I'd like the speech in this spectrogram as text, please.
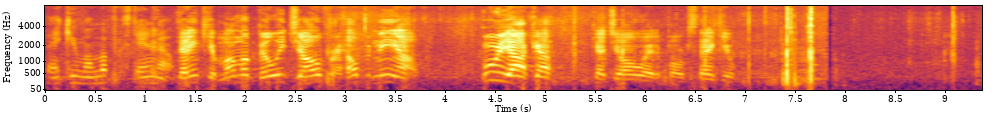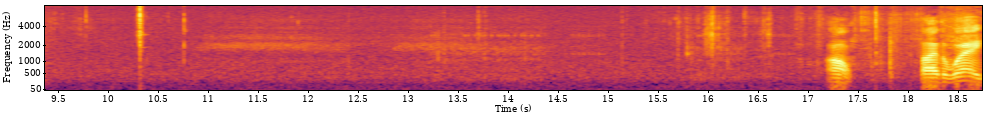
Thank you, Mama, for standing out. Thank you, Mama Billy Joe, for helping me out. Booyaka. Catch you all later, folks. Thank you. Oh, by the way,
